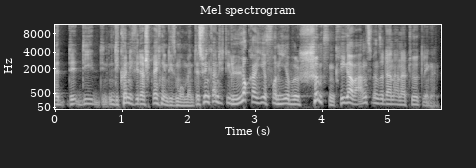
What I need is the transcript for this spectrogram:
Die, die, die, können nicht widersprechen in diesem Moment. Deswegen kann ich die locker hier von hier beschimpfen, kriege aber Angst, wenn sie dann an der Tür klingeln.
